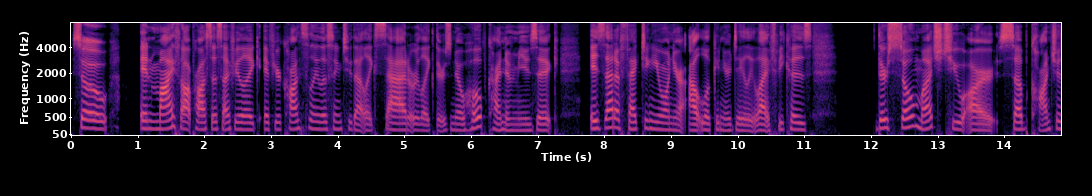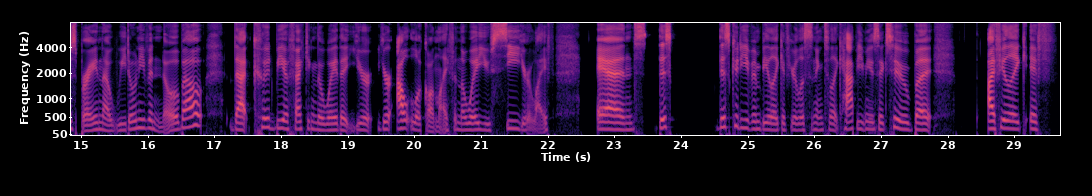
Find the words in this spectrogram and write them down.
So in my thought process i feel like if you're constantly listening to that like sad or like there's no hope kind of music is that affecting you on your outlook in your daily life? Because there's so much to our subconscious brain that we don't even know about that could be affecting the way that your your outlook on life and the way you see your life. And this this could even be like if you're listening to like happy music too but i feel like if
